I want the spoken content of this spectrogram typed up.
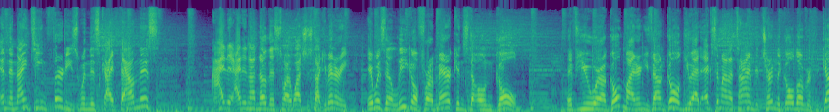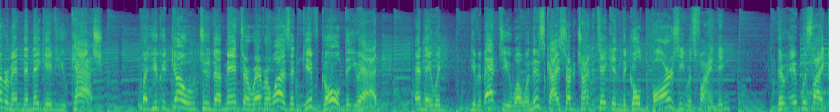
in the 1930s, when this guy found this, I did, I did not know this until I watched this documentary. It was illegal for Americans to own gold. If you were a gold miner and you found gold, you had X amount of time to turn the gold over to the government and then they gave you cash. But you could go to the mint or wherever it was and give gold that you had, and they would give it back to you. Well, when this guy started trying to take in the gold bars he was finding, there, it was like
